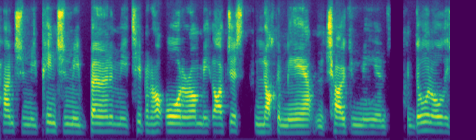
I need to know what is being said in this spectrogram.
punching me, pinching me, burning me, tipping hot water on me, like just knocking me out and choking me and doing all this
